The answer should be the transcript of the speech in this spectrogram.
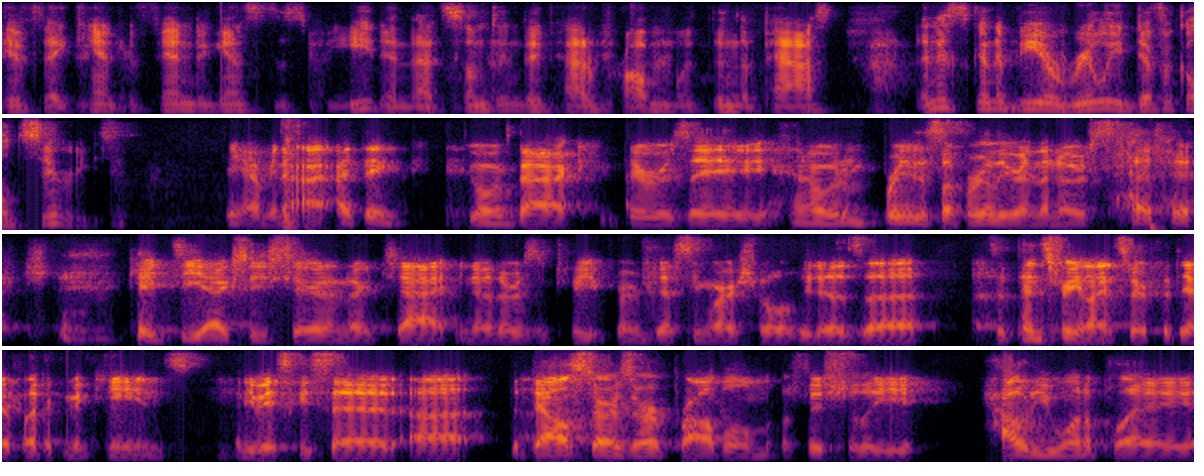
If they can't defend against the speed and that's something they've had a problem with in the past then it's going to be a really difficult series. Yeah i mean i, I think going back there was a i wouldn't bring this up earlier and then i noticed that kt actually shared in their chat. You know there was a tweet from jesse marshall who does a it's a Pins freelancer for the Athletic McKeens, and he basically said uh, the Dallas Stars are a problem officially how do you want to play?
